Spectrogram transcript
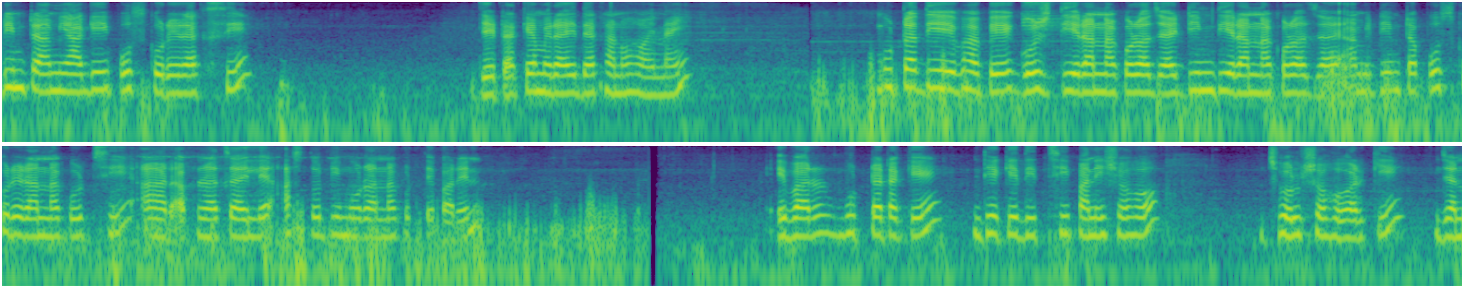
ডিমটা আমি আগেই পোস্ট করে রাখছি, যেটা ক্যামেরায় দেখানো হয় নাই। ভুট্টা দিয়ে এভাবে গোশ দিয়ে রান্না করা যায়, ডিম দিয়ে রান্না করা যায়। আমি ডিমটা পোস্ট করে রান্না করছি, আর আপনারা চাইলে আস্ত ডিমও রান্না করতে পারেন। এবার ভুট্টাটাকে ঢেকে দিচ্ছি পানি সহ ঝোল আর কি, যেন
